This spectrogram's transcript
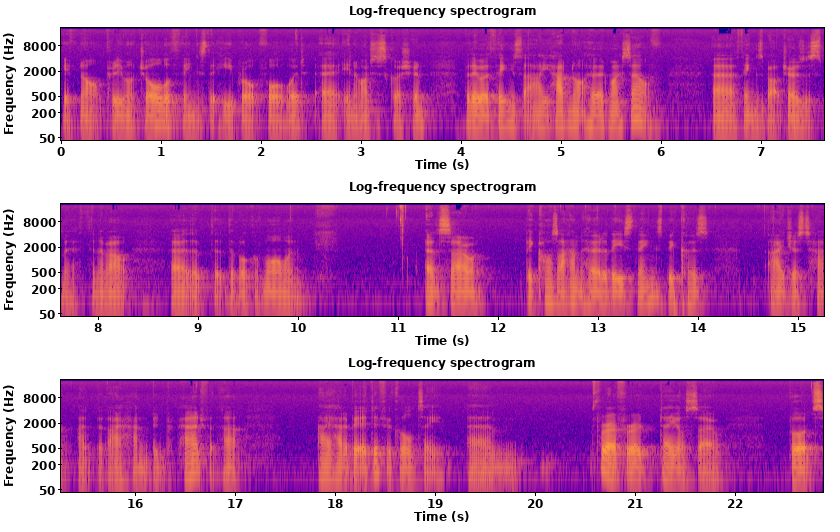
if not pretty much all the things that he brought forward uh, in our discussion. But there were things that I had not heard myself, uh, things about Joseph Smith and about uh, the, the the Book of Mormon. And so, because I hadn't heard of these things, because I just had I, I hadn't been prepared for that, I had a bit of difficulty um, for, for a day or so. But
